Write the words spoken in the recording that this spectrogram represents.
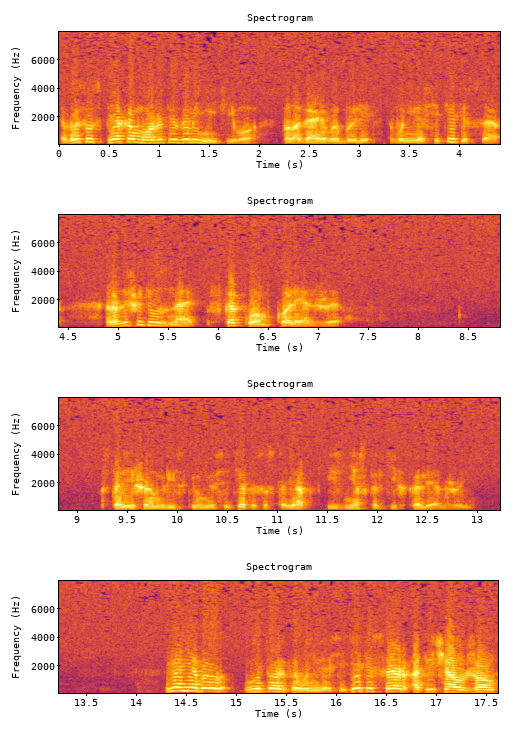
вы с успехом можете заменить его. Полагаю, вы были в университете, сэр. Разрешите узнать, в каком колледже?» Старейшие английские университеты состоят из нескольких колледжей. «Я не был не только в университете, сэр», — отвечал Джонс,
